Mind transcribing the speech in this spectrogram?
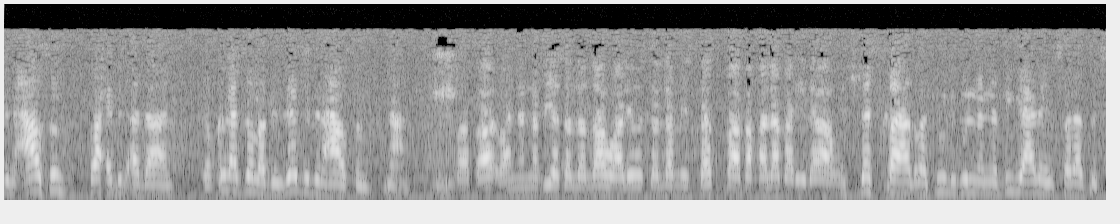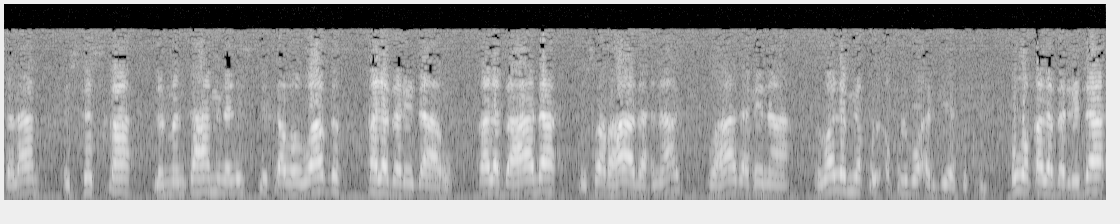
بن عاصم صاحب الأذان. يقول عبد الله بن زيد بن عاصم نعم. وأن النبي صلى الله عليه وسلم استسقى فقلب رداءه استسقى الرسول يقول النبي عليه الصلاة والسلام استسقى لما انتهى من الاستسقاء وهو واقف قلب رداءه قلب هذا وصار هذا هناك وهذا هنا. ولم يقل اقلبوا أرديتكم. هو قلب الرداء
